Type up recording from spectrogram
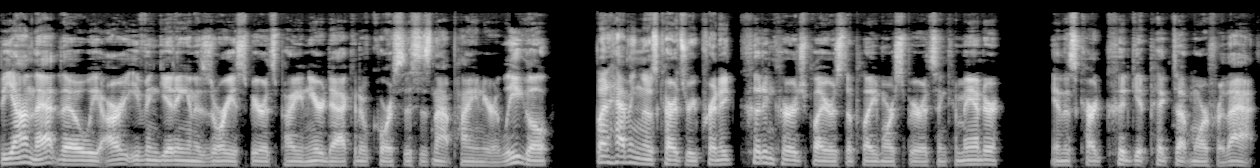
Beyond that, though, we are even getting an Azorius Spirits Pioneer deck, and of course, this is not Pioneer legal, but having those cards reprinted could encourage players to play more Spirits in Commander, and this card could get picked up more for that.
